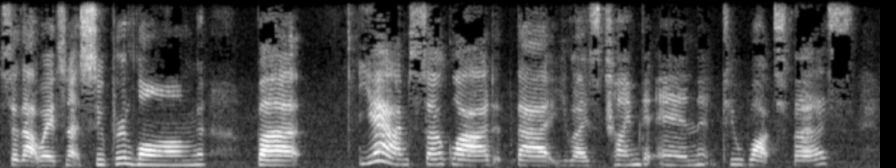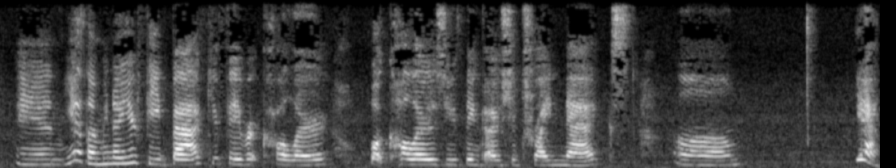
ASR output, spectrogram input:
so that way it's not super long. But yeah, I'm so glad that you guys chimed in to watch this. And yeah, let me know your feedback, your favorite color, what colors you think I should try next. Um, yeah,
